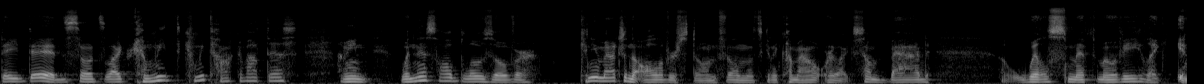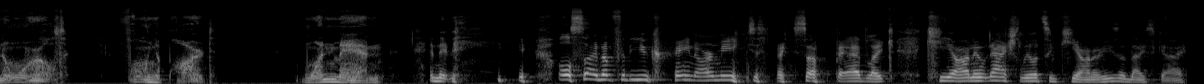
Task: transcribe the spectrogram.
they did. So it's like, can we can we talk about this? I mean, when this all blows over, can you imagine the Oliver Stone film that's going to come out, or like some bad uh, Will Smith movie, like in a world falling apart? one man, and they all sign up for the Ukraine army. Just like some bad, like Keanu. Actually, let's see Keanu. He's a nice guy.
